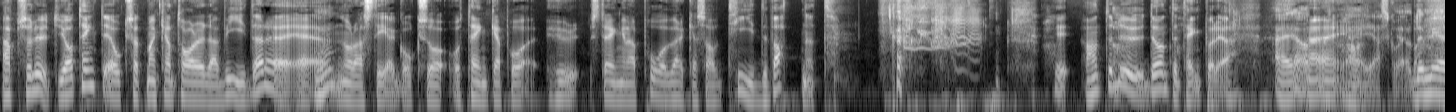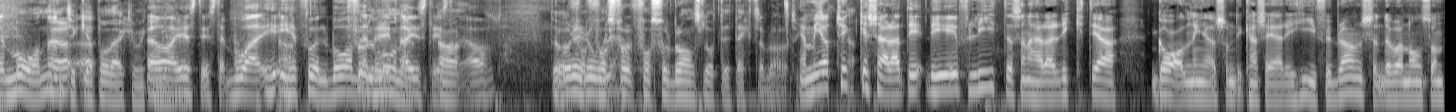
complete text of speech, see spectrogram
Absolut. Jag tänkte också att man kan ta det där vidare eh, Mm. några steg också och tänka på hur strängarna påverkas av tidvattnet. Eh, har inte du, du har inte tänkt på det? Nej, jag, Nej, ja. jag skojar Det är mer månen tycker jag påverkar mycket Ja, mer. just det. Just det. Fullmåne. Fullmåne, eller- Ja, just det. Just det. ja. Då är det roligt. fosfor, fosforbrons låter lite extra bra. Då, tycker Ja, men jag tycker så här att det, det är för lite sådana här riktiga galningar som det kanske är i hifi-branschen. Det var någon som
